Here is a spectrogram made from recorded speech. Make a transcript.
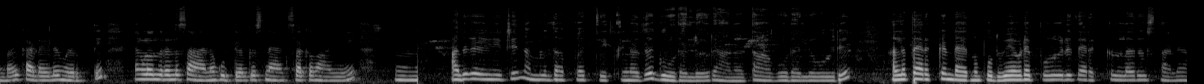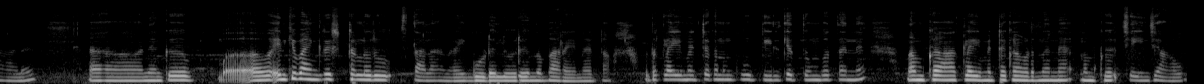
ഉണ്ട് കടയിൽ നിർത്തി ഞങ്ങൾ ഒന്ന് രണ്ട് സാധനം കുട്ടികൾക്ക് സ്നാക്സ് ഒക്കെ വാങ്ങി. അത് കഴിഞ്ഞിട്ട് നമ്മൾ ഇതപ്പം എത്തിക്കുന്നത് ഗൂഡല്ലൂരാണ് കേട്ടോ. ആ ഗൂഡല്ലൂർ നല്ല തിരക്കുണ്ടായിരുന്നു. പൊതുവെ അവിടെ എപ്പോഴും ഒരു തിരക്കുള്ള ഒരു സ്ഥലമാണ്. ഞങ്ങൾക്ക് എനിക്ക് ഭയങ്കര ഇഷ്ടമുള്ളൊരു സ്ഥലമാണ് ഈ ഗൂഡല്ലൂർ എന്ന് പറയുന്നത് കേട്ടോ. അവിടുത്തെ ക്ലൈമറ്റൊക്കെ നമുക്ക് ഊട്ടിയിലേക്ക് എത്തുമ്പോൾ തന്നെ നമുക്ക് ആ ക്ലൈമറ്റൊക്കെ അവിടെ നിന്ന് തന്നെ നമുക്ക് ചേഞ്ച് ആവും.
